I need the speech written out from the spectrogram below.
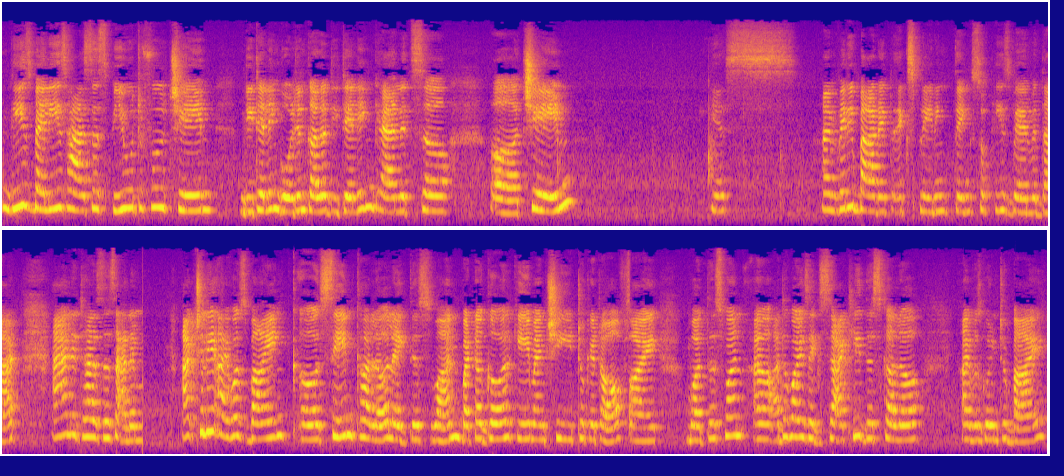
these bellies has this beautiful chain detailing golden color detailing and it's a, a chain. Yes. I'm very bad at explaining things so please bear with that. And it has this animal actually I was buying uh, same color like this one but a girl came and she took it off. I bought this one. Uh, otherwise exactly this color I was going to buy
